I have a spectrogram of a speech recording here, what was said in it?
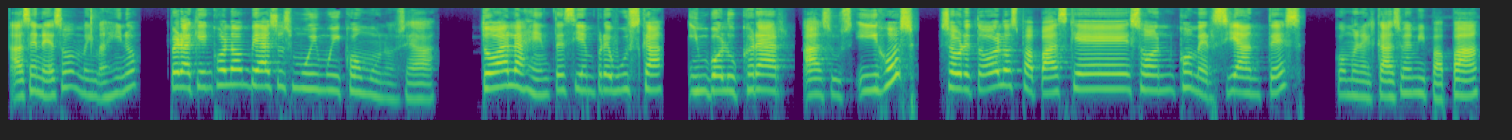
hacen eso, me imagino. Pero aquí en Colombia eso es muy, muy común, o sea, toda la gente siempre busca involucrar a sus hijos, sobre todo los papás que son comerciantes, como en el caso de mi papá.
